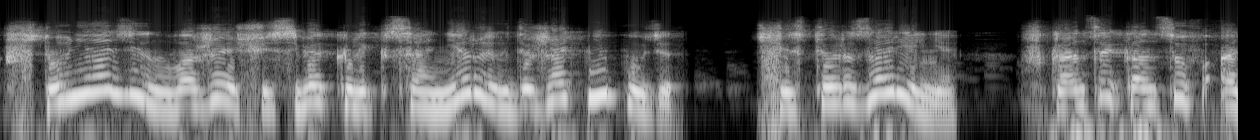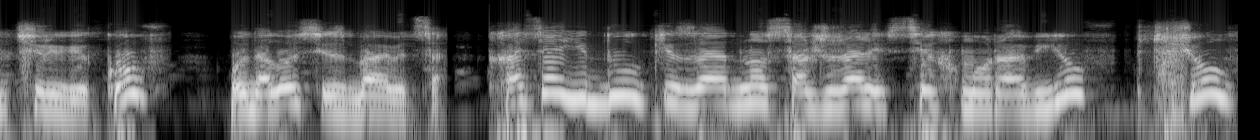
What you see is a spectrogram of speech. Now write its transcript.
что ни один уважающий себя коллекционер их держать не будет. Чистое разорение. В конце концов, от червяков удалось избавиться, хотя едулки заодно сожрали всех муравьев, пчел,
